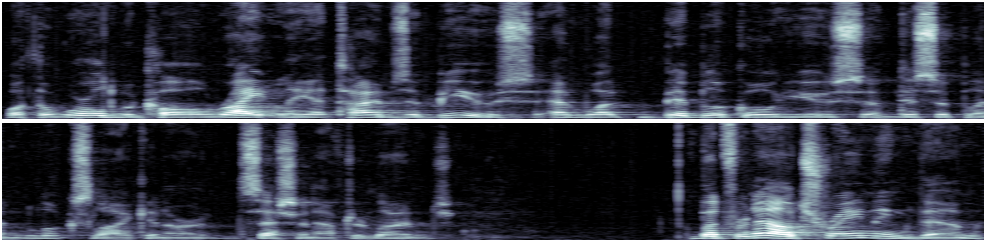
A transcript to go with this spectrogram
what the world would call rightly at times abuse and what biblical use of discipline looks like in our session after lunch. But for now, training them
